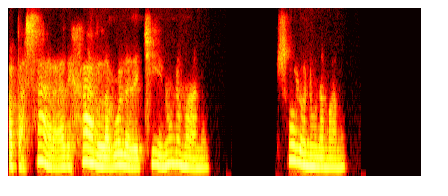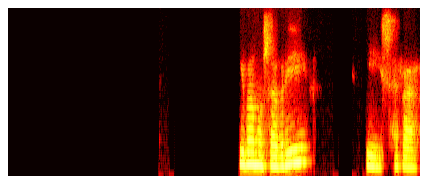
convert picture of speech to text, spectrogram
a pasar, a dejar la bola de chi en una mano, solo en una mano. Y vamos a abrir y cerrar.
